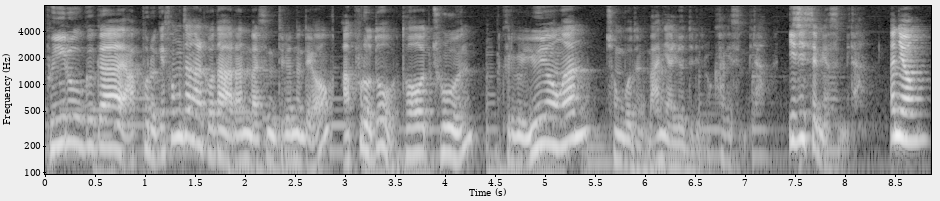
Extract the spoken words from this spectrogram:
브이로그가 앞으로 이렇게 성장할 거다라는 말씀을 드렸는데요. 앞으로도 더 좋은 그리고 유용한 정보들 많이 알려드리도록 하겠습니다. 이지쌤이었습니다. 안녕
